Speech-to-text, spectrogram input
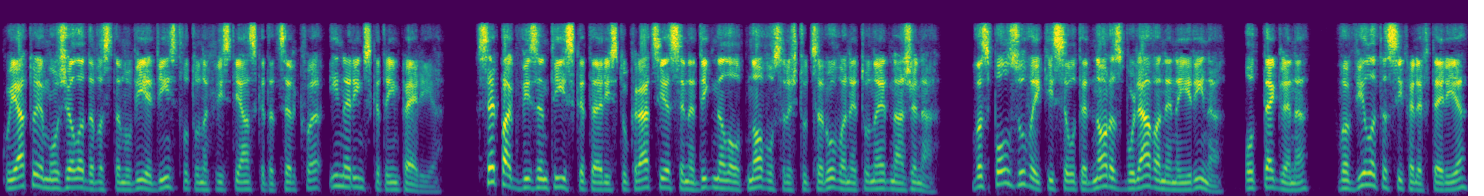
която е можела да възстанови единството на християнската църква и на Римската империя. Все пак византийската аристокрация се надигнала отново срещу царуването на една жена. Възползвайки се от едно разболяване на Ирина, оттеглена, във вилата си в Елефтерия,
